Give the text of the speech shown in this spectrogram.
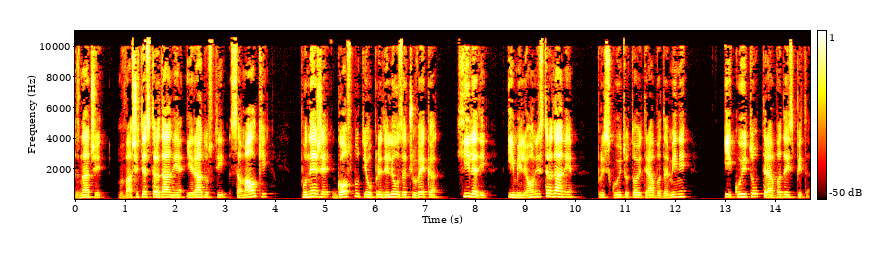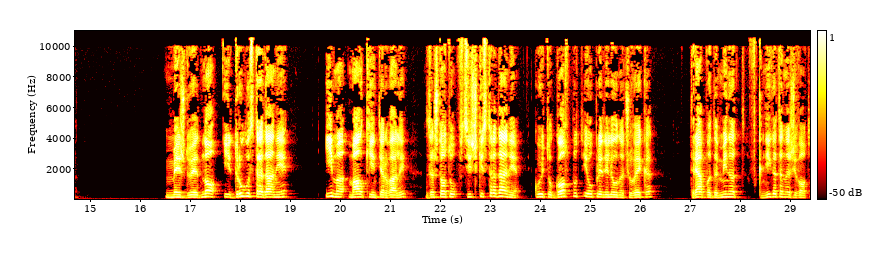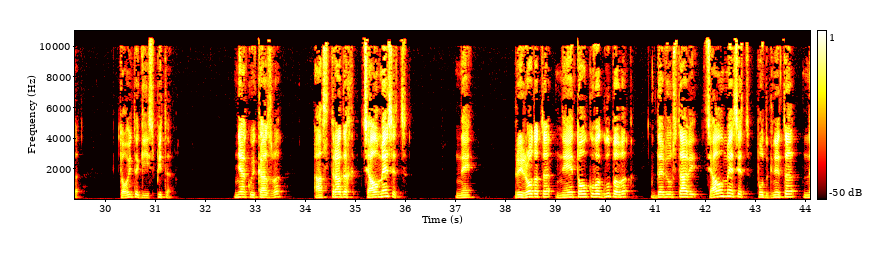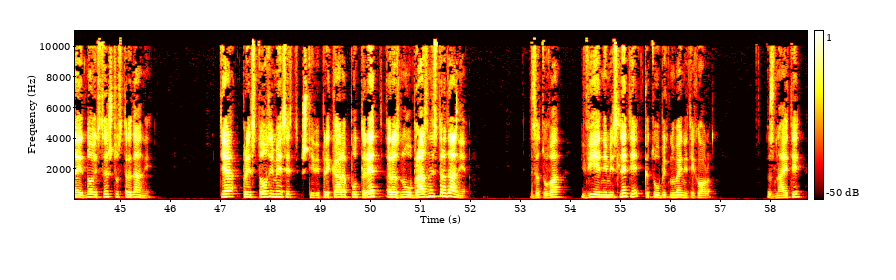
Значи, вашите страдания и радости са малки, понеже Господ е определил за човека хиляди и милиони страдания, през които той трябва да мине и които трябва да изпита. Между едно и друго страдание има малки интервали, защото всички страдания, които Господ е определил на човека, трябва да минат в книгата на живота, той да ги изпита. Някой казва, аз страдах цял месец. Не, природата не е толкова глупава да ви остави цял месец под гнета на едно и също страдание. Тя през този месец ще ви прекара под ред разнообразни страдания. Затова вие не мислете като обикновените хора. Знайте,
